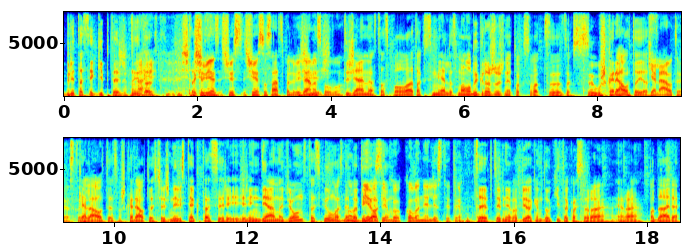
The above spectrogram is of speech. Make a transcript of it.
Britas Egipte, žinai, Ai, ta, švies, švies, šviesus atspalviai, žemės spalvų. Žemės tas spalva, toks smėlis. Man labai gražu, žinai, toks, vat, toks užkariautojas. Keliautojas. tai- Keliautojas, užkariautojas, čia, žinai, vis tiek tas ir, ir Indiana Jones tas filmas, Nu, nepabijokim. ko- kolonialistai, taip. Taip, taip, nepabijokim, daug įtakos yra, yra padarę.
